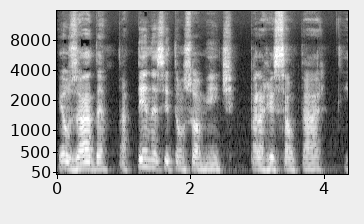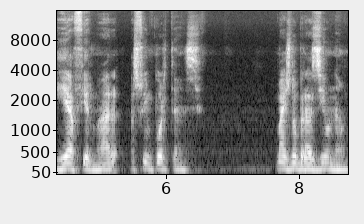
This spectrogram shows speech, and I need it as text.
é usada apenas e tão somente para ressaltar e reafirmar a sua importância mas no Brasil não.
